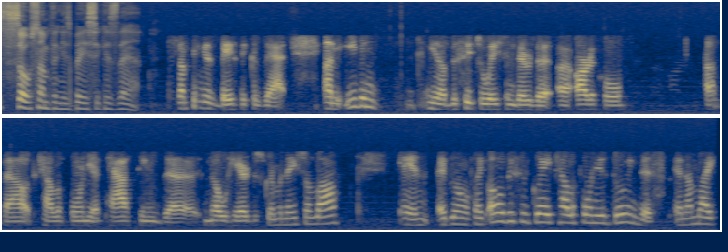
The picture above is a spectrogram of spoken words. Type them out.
so something as basic as that something as basic as that um, even you know, the situation, there's an article about California passing the no hair discrimination law. And everyone was like, oh, this is great. California is doing this. And I'm like,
